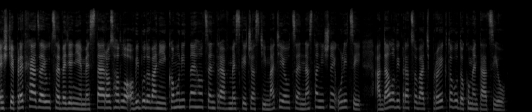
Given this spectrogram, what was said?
Ešte predchádzajúce vedenie mesta rozhodlo o vybudovaní komunitného centra v meskej časti Matejovce na Staničnej ulici a dalo vypracovať projektovú dokumentáciu.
